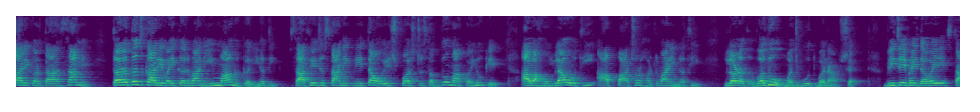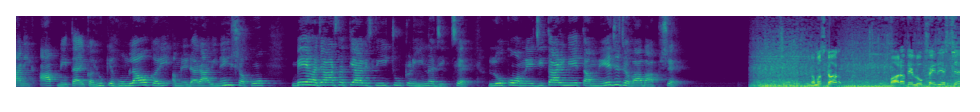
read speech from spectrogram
કાર્યકર્તા સામે તરત જ કાર્યવાહી કરવાની માંગ કરી હતી. સાથે જ સ્થાનિક નેતાઓએ સ્પષ્ટ શબ્દોમાં કહ્યું કે આવા હુમલાઓથી આપ પાછળ હટવાની નથી. લડત વધુ મજબૂત બનાવશે. વિજયભાઈ દવેએ સ્થાનિક આપ નેતાએ કહ્યું કે હુમલાઓ કરી અમને ડરાવી નહીં શકો. બે હજાર સત્યાવીસની ચૂંટણી નજીક છે. લોકો અમને જીતાડીને તમને જ જવાબ આપશે. નમસ્કાર. ભારત એ લોકશાહી દેશ છે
